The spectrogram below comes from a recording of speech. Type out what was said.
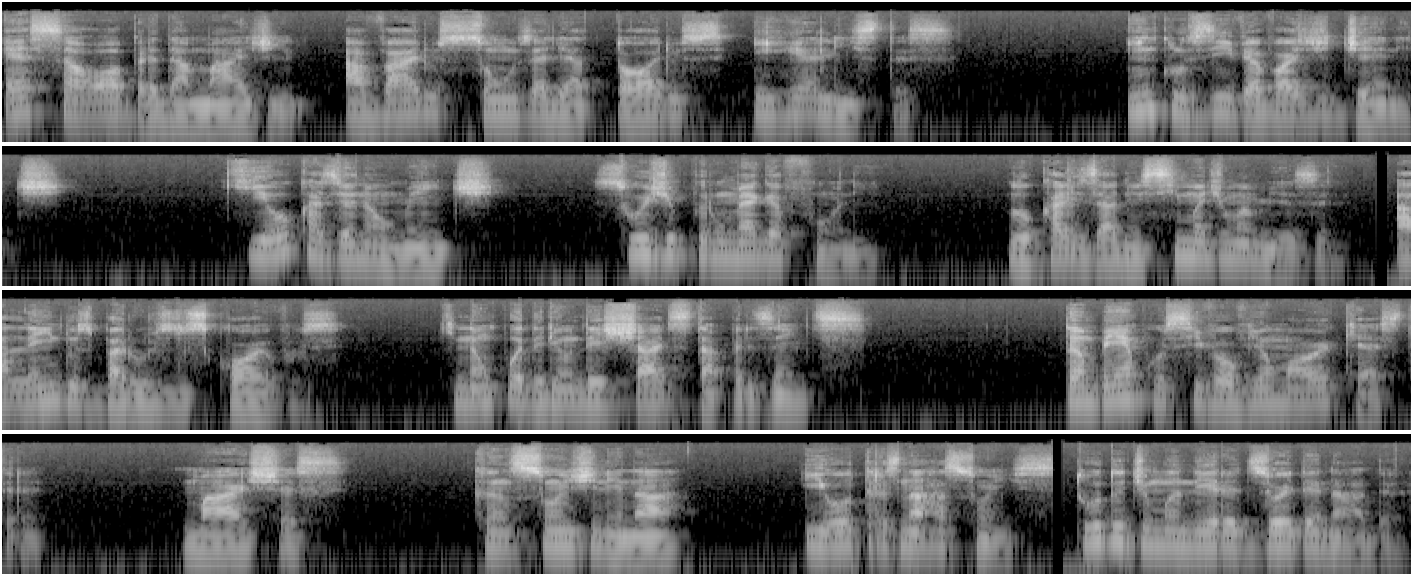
Essa obra dá margem a vários sons aleatórios e realistas, inclusive a voz de Janet, que ocasionalmente surge por um megafone, localizado em cima de uma mesa, além dos barulhos dos corvos, que não poderiam deixar de estar presentes. Também é possível ouvir uma orquestra, marchas, canções de Niná e outras narrações, tudo de maneira desordenada,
